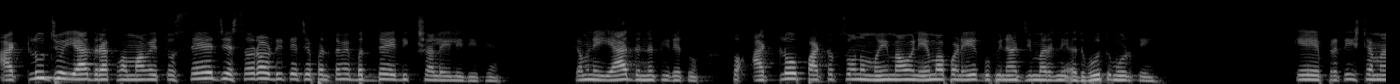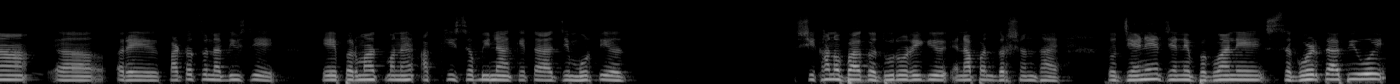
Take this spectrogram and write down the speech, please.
આટલું જો યાદ રાખવામાં આવે તો સહેજે સરળ રીતે છે, પણ તમે બધાએ દીક્ષા લઈ લીધી છે કે અમને યાદ નથી રહેતું. તો આટલો પાટોત્સવનો મહિમા હોય ને એમાં પણ એ ગોપીનાથજી મહારાજની અદ્ભુત મૂર્તિ કે પ્રતિષ્ઠામાં અરે, પાટોત્સવના દિવસે એ પરમાત્માને આખી સબીના કહેતા જે મૂર્તિ શિખાનો ભાગ અધૂરો રહી ગયો એના પણ દર્શન થાય. તો જેણે જેને ભગવાને સગવડતા આપી હોય,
